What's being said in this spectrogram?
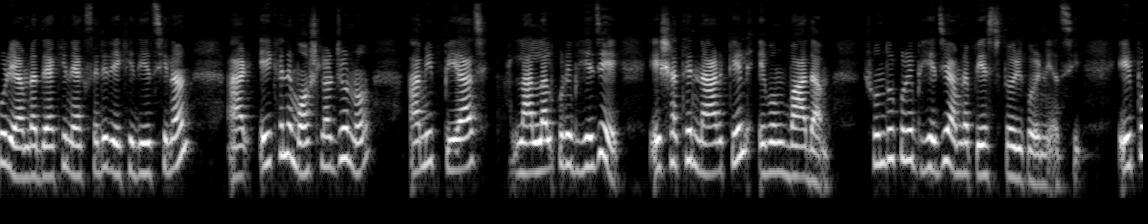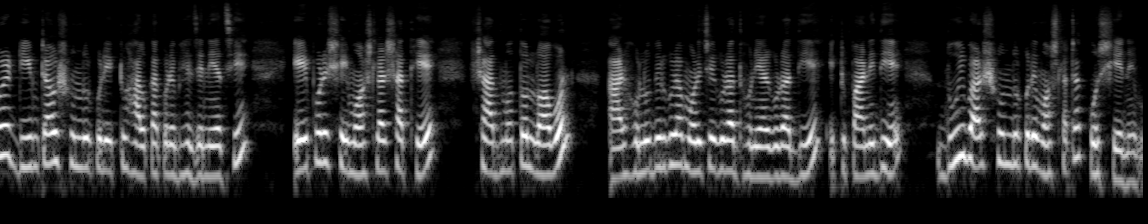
করে আমরা দেখেন এক সাইডে রেখে দিয়েছিলাম। আর এইখানে মশলার জন্য আমি পেঁয়াজ লাল লাল করে ভেজে এর সাথে নারকেল এবং বাদাম সুন্দর করে ভেজে আমরা পেস্ট তৈরি করে নিয়েছি। এরপরে ডিমটাও সুন্দর করে একটু হালকা করে ভেজে নিয়েছি। এরপরে সেই মশলার সাথে স্বাদ মতো লবণ আর হলুদের গুঁড়া, মরিচের গুঁড়া, ধনিয়ার গুঁড়া দিয়ে একটু পানি দিয়ে দুইবার সুন্দর করে মশলাটা কষিয়ে নেব।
